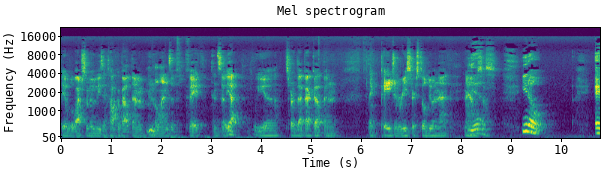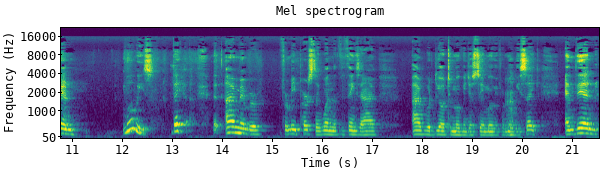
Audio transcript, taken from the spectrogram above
be able to watch some movies and talk about them in the lens of faith. And so, yeah, we uh, started that back up, and I think Paige and Reese are still doing that now. Yes. So. You know, and movies, they, I remember for me personally, one of the things that I, I would go to movie and just see a movie for Mhm. movie's sake. And then,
